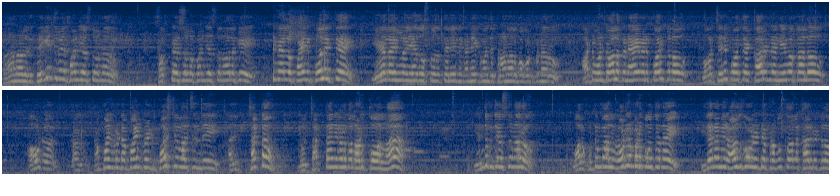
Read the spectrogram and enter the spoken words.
ప్రాణాలకు తెగించి మీరు పని చేస్తూ ఉన్నారు. సబ్ స్టేషన్లో పనిచేస్తున్న వాళ్ళకి. పైన పోలిస్తే ఏ లైన్లో ఏది వస్తుందో తెలియని అనేక మంది ప్రాణాలు పోగొట్టుకున్నారు. అటువంటి వాళ్ళకు న్యాయమైన కోరికలు ఒకరు చనిపోతే కారుణ్య నియామకాలు అవుట్ కంపార్ట్మెంట్ అపాయింట్మెంట్ పోస్ట్ ఇవ్వాల్సింది. అది చట్టం. నువ్వు చట్టాన్ని కూడా వాళ్ళు ఎందుకు చేస్తున్నారు? వాళ్ళ కుటుంబాలు రోడ్డున పడిపోతున్నాయి. ఇదేనా మీరు ఆదుకోవాలంటే ప్రభుత్వాల కార్మికులు?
